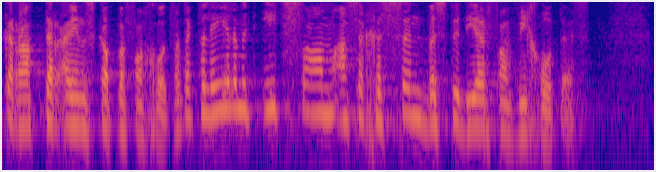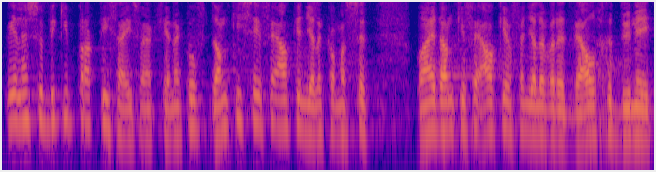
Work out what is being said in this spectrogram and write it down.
karaktereienskappe van God. Want ek wil hê julle moet iets saam as 'n gesin bestudeer van wie God is. Ek wil julle so 'n bietjie prakties huiswerk gee en ek wil dankie sê vir elkeen julle kom maar sit. Baie dankie vir elkeen van julle wat dit wel gedoen het.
